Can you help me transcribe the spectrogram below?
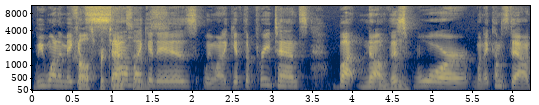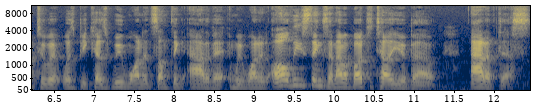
We want to make False it sound like it is. We want to give the pretense, but no, Mm-hmm. this war, when it comes down to it, was because we wanted something out of it, and we wanted all these things that I'm about to tell you about out of this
